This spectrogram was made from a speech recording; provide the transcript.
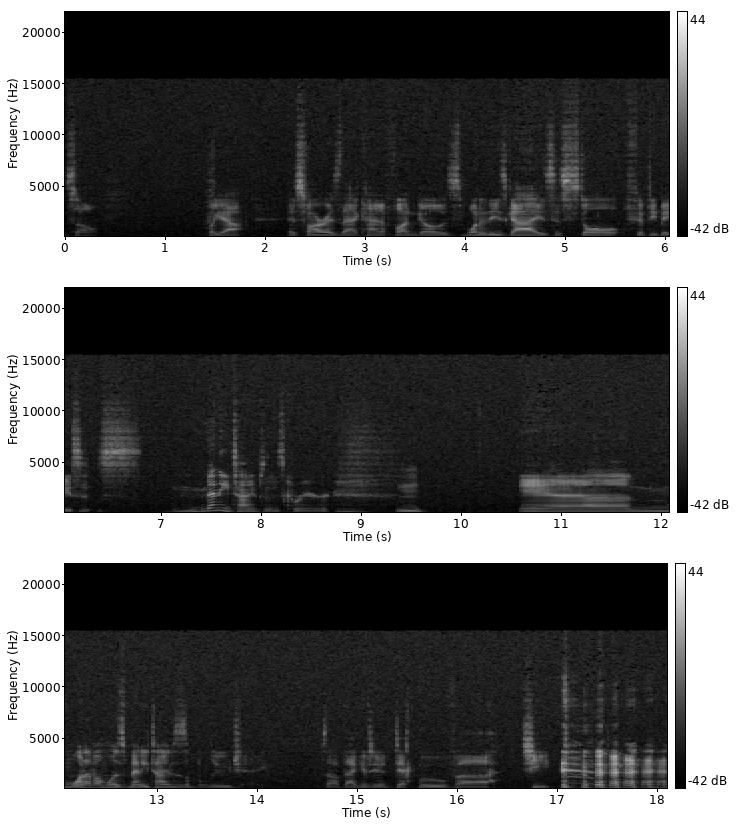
So, but yeah, as far as that kind of fun goes, one of these guys has stole 50 bases many times in his career, Mm. and one of them was many times as a Blue Jay. So if that gives you a dick move, uh, cheat. I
